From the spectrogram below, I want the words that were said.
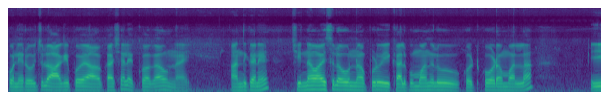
కొన్ని రోజులు ఆగిపోయే అవకాశాలు ఎక్కువగా ఉన్నాయి. అందుకనే చిన్న వయసులో ఉన్నప్పుడు ఈ కలుపు మందులు కొట్టుకోవడం వల్ల ఈ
